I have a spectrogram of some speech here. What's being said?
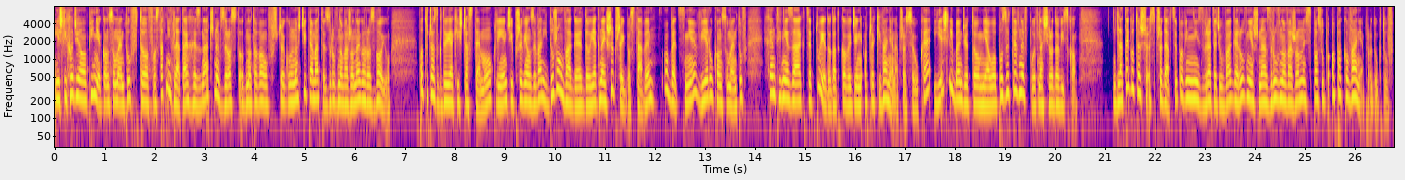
Jeśli chodzi o opinię konsumentów, to w ostatnich latach znaczny wzrost odnotował w szczególności temat zrównoważonego rozwoju podczas gdy jakiś czas temu klienci przywiązywali dużą wagę do jak najszybszej dostawy, obecnie wielu konsumentów chętnie zaakceptuje dodatkowy dzień oczekiwania na przesyłkę, jeśli będzie to miało pozytywny wpływ na środowisko. Dlatego też sprzedawcy powinni zwracać uwagę również na zrównoważony sposób opakowania produktów.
